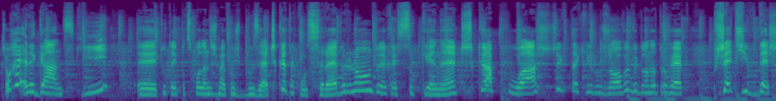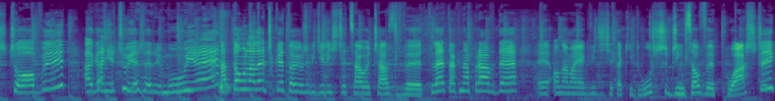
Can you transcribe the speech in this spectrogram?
trochę elegancki. E, Tutaj pod spodem też ma jakąś bluzeczkę, taką srebrną, tu jakaś sukieneczka, płaszczyk taki różowy, wygląda trochę jak przeciwdeszczowy. Aga nie czuje, że rymuje. A tą laleczkę to już widzieliście cały czas w tle tak naprawdę. E, Ona ma, jak widzicie, taki dłuższy jeansowy płaszczyk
